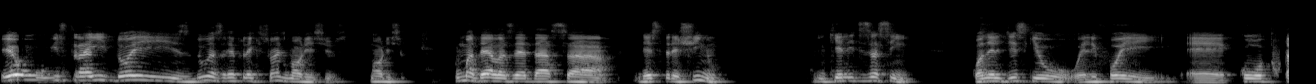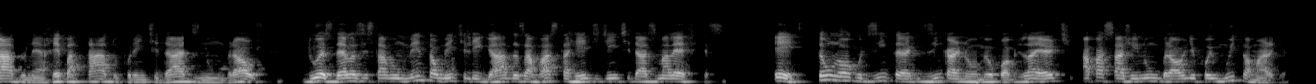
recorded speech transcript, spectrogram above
eu extraí dois, duas reflexões, Maurício. Maurício. Uma delas é dessa, desse trechinho em que ele diz assim, quando ele diz que o, ele foi é, cooptado, né, arrebatado por entidades no umbral, duas delas estavam mentalmente ligadas à vasta rede de entidades maléficas. E, tão logo desencarnou meu pobre Laerte, a passagem no umbral lhe foi muito amarga,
